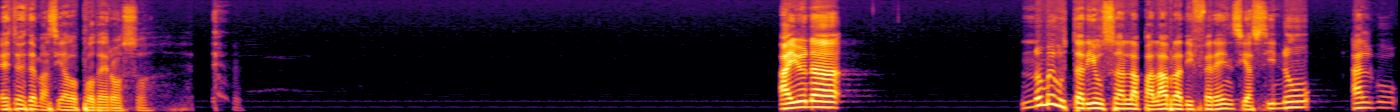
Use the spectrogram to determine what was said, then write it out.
Esto es demasiado poderoso. Hay una no me gustaría usar la palabra diferencia, sino algo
